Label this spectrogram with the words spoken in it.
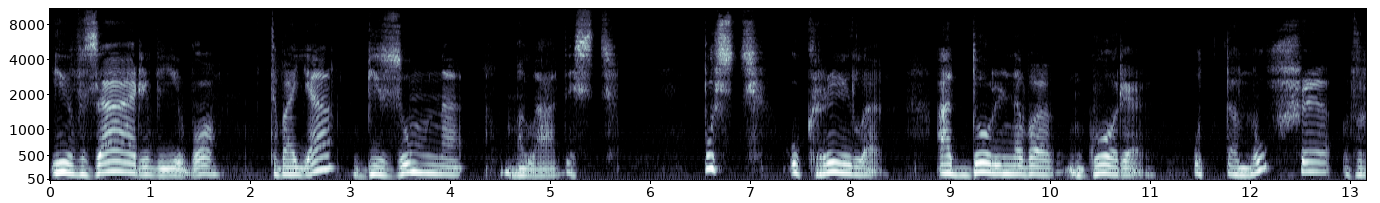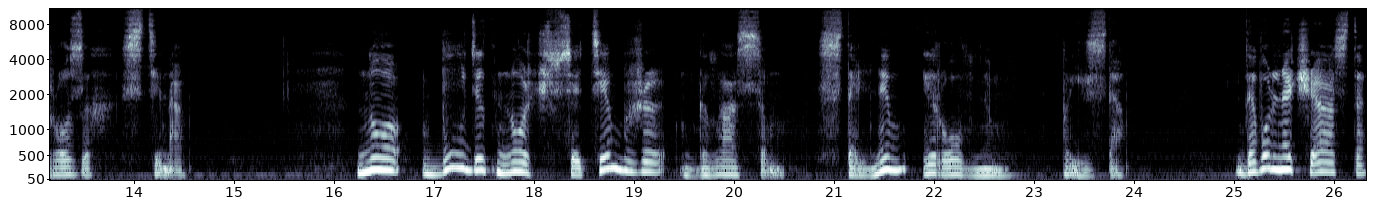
И в зареве его твоя безумна молодость. Пусть укрыла от дольного горя утонувшая в розах стена. Но будет ночь все тем же глазом, стальным и ровным поезда. Довольно часто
